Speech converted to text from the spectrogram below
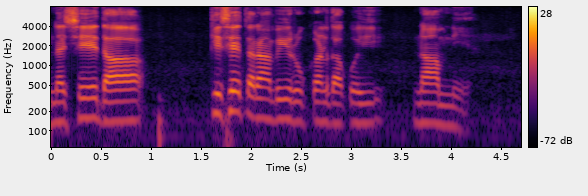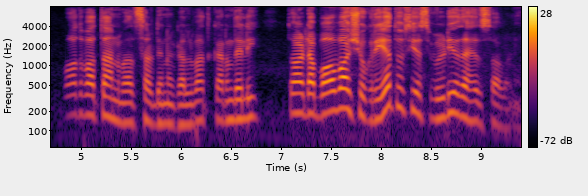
ਨਸ਼ੇ ਦਾ ਕਿਸੇ ਤਰ੍ਹਾਂ ਵੀ ਰੋਕਣ ਦਾ ਕੋਈ ਨਾਮ ਨਹੀਂ ਹੈ। ਬਹੁਤ ਬਹੁਤ ਧੰਨਵਾਦ ਸਾਡੇ ਨਾਲ ਗੱਲਬਾਤ ਕਰਨ ਦੇ ਲਈ। ਤੁਹਾਡਾ ਬਹੁਤ ਬਹੁਤ ਸ਼ੁਕਰੀਆ। ਤੁਸੀਂ ਇਸ ਵੀਡੀਓ ਦਾ ਹਿੱਸਾ ਬਣੇ।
